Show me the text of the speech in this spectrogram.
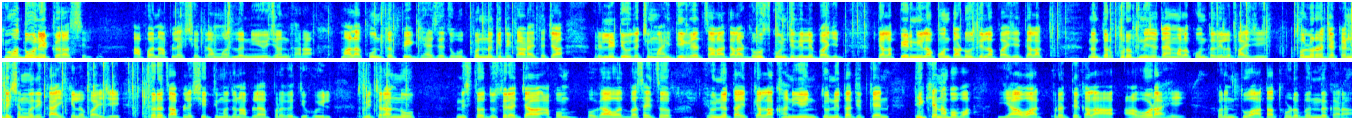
किंवा दोन एकर असेल आपण आपल्या क्षेत्रामधलं नियोजन करा. मला कोणतं पीक घ्यायचं त्याचं उत्पन्न किती काढायचं त्याच्या रिलेटिव्ह त्याची माहिती घेत चला त्याला डोस कोणते दिले पाहिजेत त्याला पेरणीला कोणता डोस दिला पाहिजे त्याला नंतर खुरपणीच्या टायमाला कोणतं दिलं पाहिजे फलोराच्या कंडिशनमध्ये काय केलं पाहिजे तरच आपल्या शेतीमधून आपल्या प्रगती होईल. मित्रांनो नुसतं दुसऱ्याच्या आपण गावात बसायचं घेऊन येता इतक्या लाखांनी येईन तो नेता तितक्या येईन. ठीक आहे ना बाबा यावात प्रत्येकाला आ- आवड आहे परंतु आता थोडं बंद करा.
